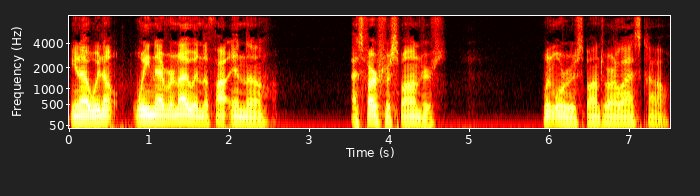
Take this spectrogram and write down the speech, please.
You know, we don't we never know in the in the as first responders when we'll respond to our last call.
